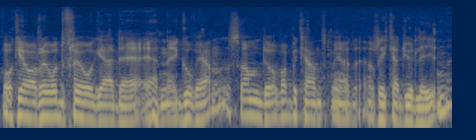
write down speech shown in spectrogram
Och jag rådfrågade en god vän som då var bekant med Rickard Julin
